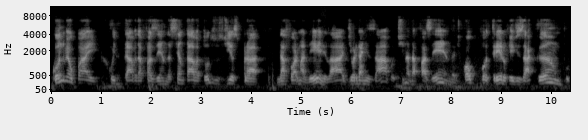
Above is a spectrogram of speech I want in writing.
Quando meu pai cuidava da fazenda, sentava todos os dias para da forma dele lá, de organizar a rotina da fazenda, de qual potreiro revisar campo.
